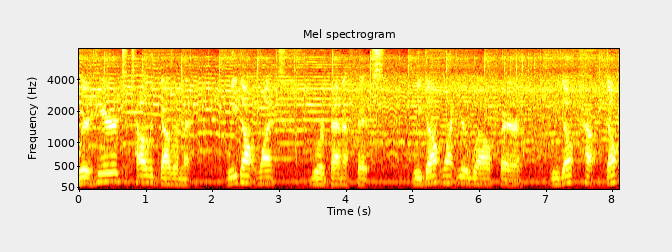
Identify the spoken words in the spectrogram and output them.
We're here to tell the government we don't want your benefits, we don't want your welfare, we don't co- don't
